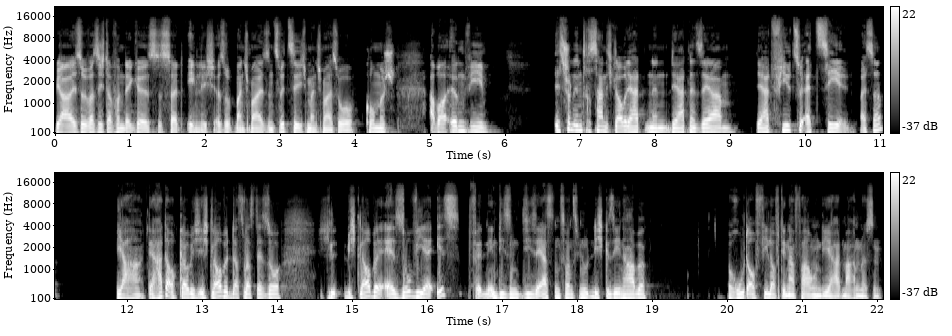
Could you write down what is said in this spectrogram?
ja, also was ich davon denke, ist es halt ähnlich. Also manchmal sind es witzig, manchmal so komisch, aber irgendwie ist schon interessant. Ich glaube, der hat einen, der hat eine sehr, der hat viel zu erzählen, weißt du? Ja, der hat auch, glaube ich, ich glaube, das, was der so, ich, ich glaube, er, so wie er ist, in diesen, diese ersten 20 Minuten, die ich gesehen habe, beruht auch viel auf den Erfahrungen, die er hat machen müssen.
